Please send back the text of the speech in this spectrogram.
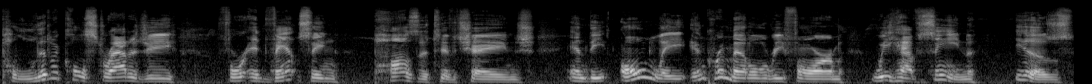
political strategy for advancing positive change. And the only incremental reform we have seen is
